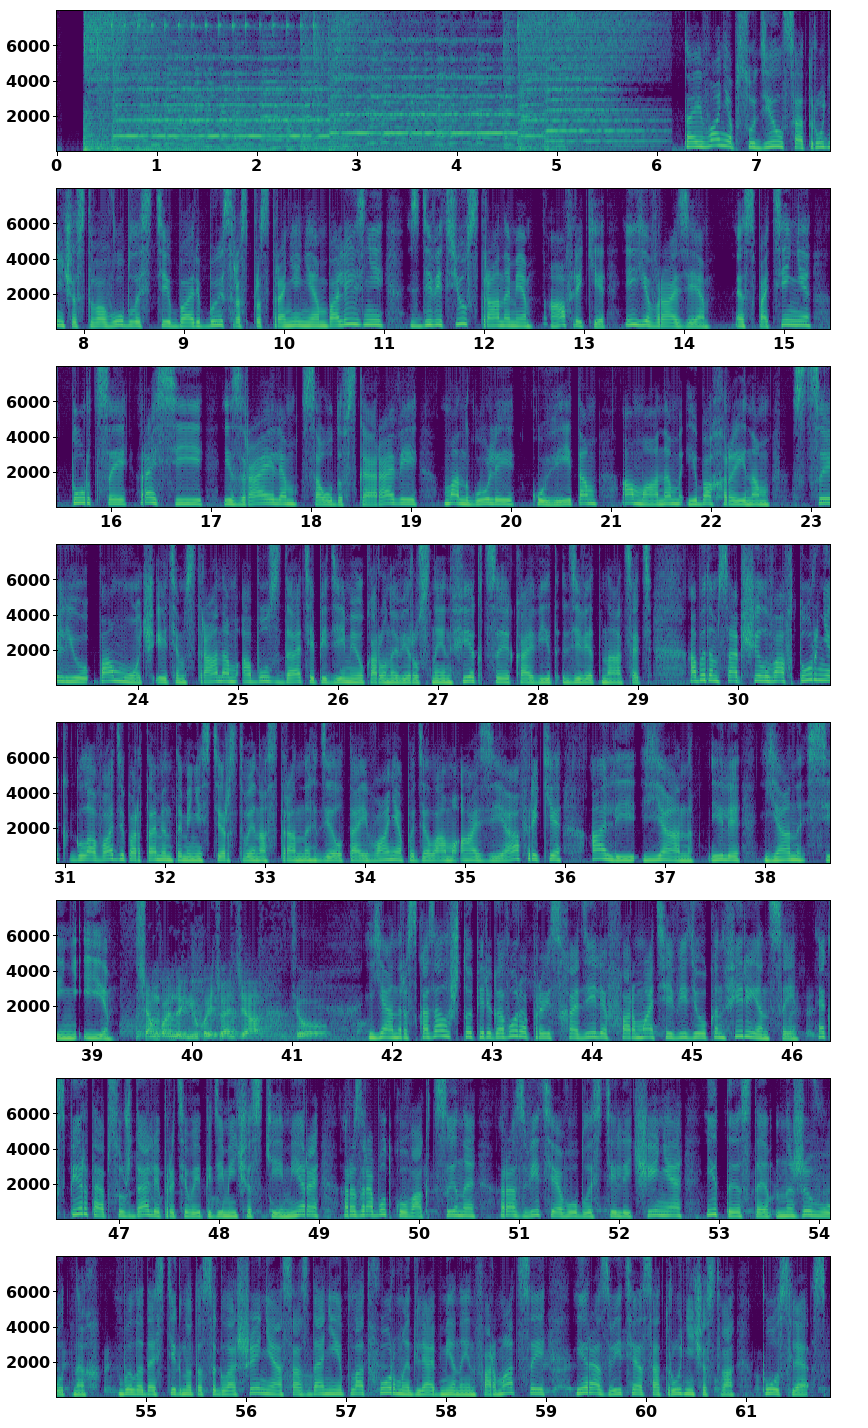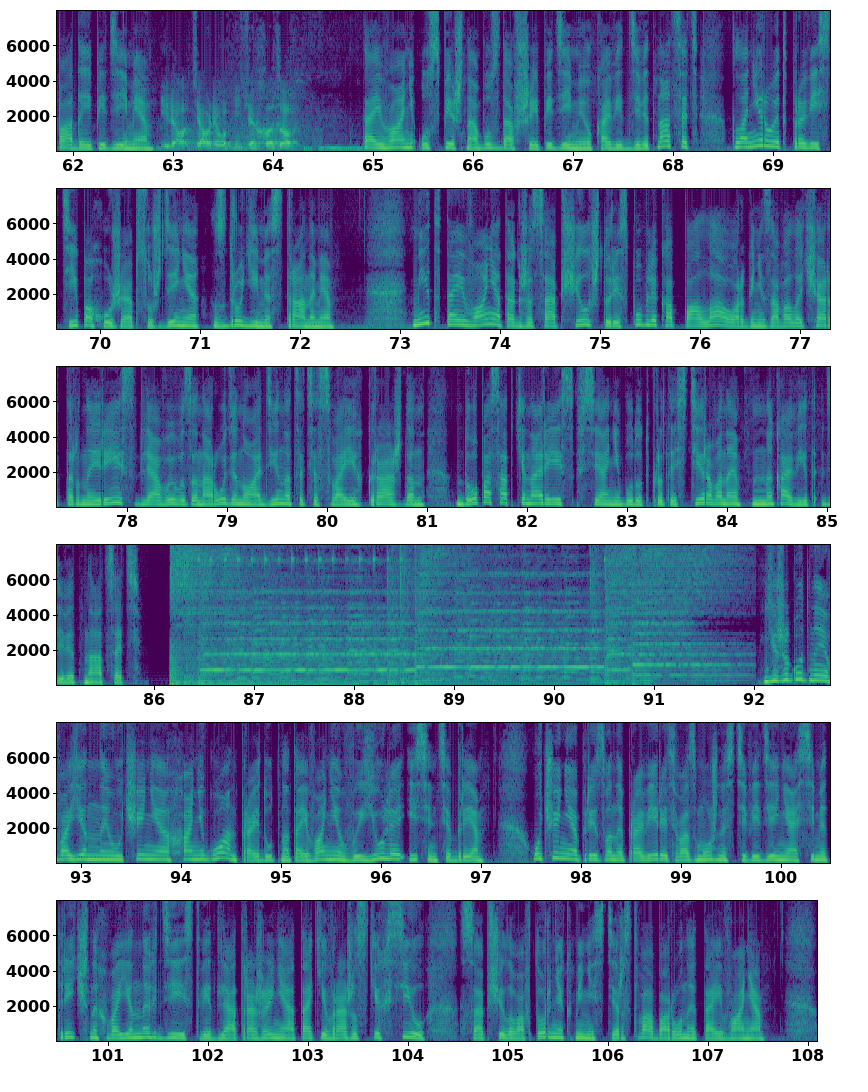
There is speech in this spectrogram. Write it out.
Тайвань обсудил сотрудничество в области борьбы с распространением болезней с девятью странами Африки и Евразии. Эсватини, Турцией, Россией, Израилем, Саудовской Аравией, Монголией, Кувейтом, Оманом и Бахрейном с целью помочь этим странам обуздать эпидемию коронавирусной инфекции COVID-19. Об этом сообщил во вторник глава Департамента Министерства иностранных дел Тайваня по делам Азии и Африки Али Ян или Ян Синь-И. Ян рассказал, что переговоры происходили в формате видеоконференций. Эксперты обсуждали противоэпидемические меры, разработку вакцины, развитие в области лечения и тесты на животных. Было достигнуто соглашение о создании платформы для обмена информацией и развития сотрудничества после спада эпидемии. Тайвань, успешно обуздавший эпидемию COVID-19, планирует провести похожее обсуждение с другими странами. МИД Тайваня также сообщил, что республика Палау организовала чартерный рейс для вывоза на родину 11 своих граждан. До посадки на рейс все они будут протестированы на COVID-19. Ежегодные военные учения Ханигуан пройдут на Тайване в июле и сентябре. Учения призваны проверить возможности ведения асимметричных военных действий для отражения атаки вражеских сил, сообщило во вторник Министерство обороны Тайваня.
